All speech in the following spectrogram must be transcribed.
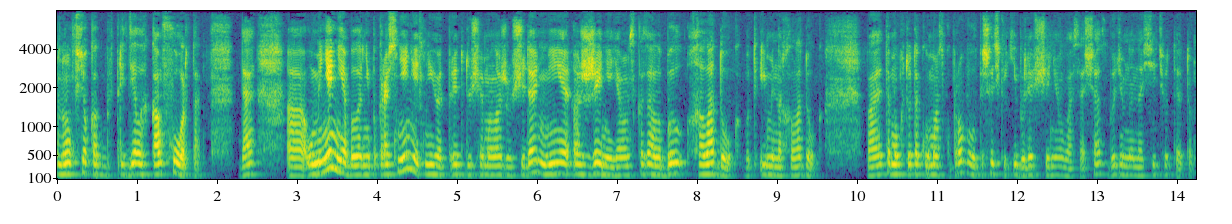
но все как бы в пределах комфорта, да. А, у меня не было ни покраснения от нее, от предыдущей омолаживающей, да, ни жжения, я вам сказала, был холодок, вот именно холодок. Поэтому, кто такую маску пробовал, пишите, какие были ощущения у вас. А сейчас будем наносить вот эту.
